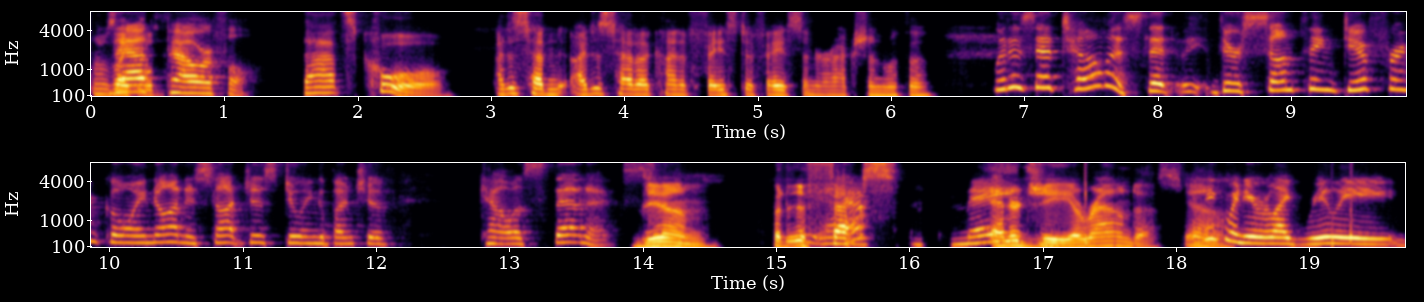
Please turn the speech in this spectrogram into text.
I was that's like, well, powerful. That's cool. I just had I just had a kind of face to face interaction with a what does that tell us? That uh, there's something different going on. It's not just doing a bunch of calisthenics. Yeah. But it affects yeah. energy around us. Yeah. I think when you're like really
